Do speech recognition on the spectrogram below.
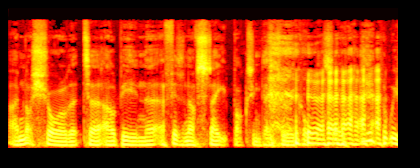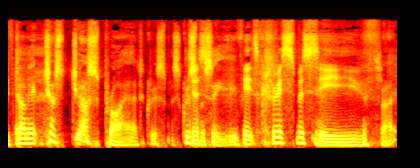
I'm not sure that uh, I'll be in a fit enough state Boxing Day to record it. So we've done it just just prior to Christmas, Christmas Just- Eve. It's Christmas Eve. That's right.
